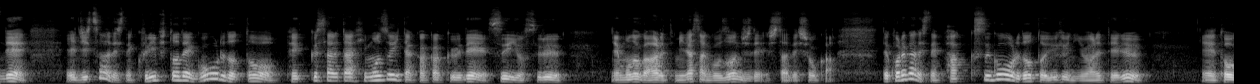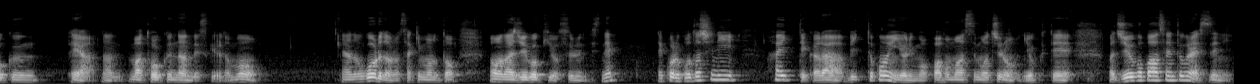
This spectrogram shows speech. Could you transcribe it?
で、実はですね、クリプトでゴールドとペックされた紐づいた価格で推移をするものがあるって皆さんご存知でしたでしょうか？でこれがですねパックスゴールドというふうに言われている、えトークンペアなん、まあ、トークンなんですけれどもあのゴールドの先物と同じ動きをするんですね。でこれ今年に入ってからビットコインよりもパフォーマンスもちろん良くて15%ぐらいすでに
